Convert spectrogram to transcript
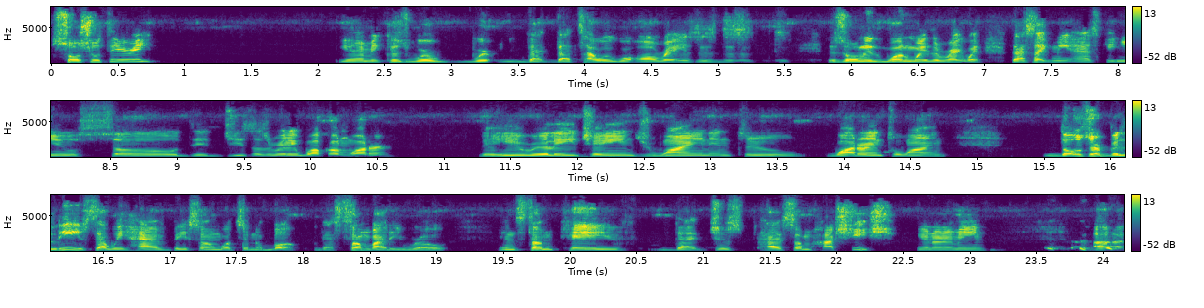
Social theory? You know what I mean? Because we're we're that that's how we were all raised. Is this is there's only one way, the right way. That's like me asking you. So did Jesus really walk on water? Did he really change wine into water into wine? Those are beliefs that we have based on what's in a book that somebody wrote in some cave that just has some hashish. You know what I mean? Uh,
